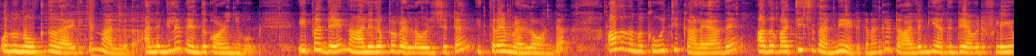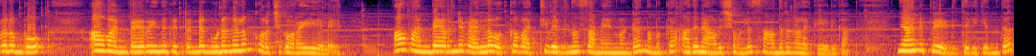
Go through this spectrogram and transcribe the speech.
ഒന്ന് നോക്കുന്നതായിരിക്കും നല്ലത്. അല്ലെങ്കിൽ വെന്ത് കുഴഞ്ഞു പോകും. ഇപ്പം ദേ നാല് കപ്പ് വെള്ളം ഒഴിച്ചിട്ട് ഇത്രയും വെള്ളമുണ്ട്. അത് നമുക്ക് ഊറ്റിക്കളയാതെ അത് വറ്റിച്ച് തന്നെ എടുക്കണം കേട്ടോ. അല്ലെങ്കിൽ അതിന്റെ ആ ഒരു ഫ്ലേവറും പോവും. ആ വൻപയറിൽ നിന്ന് കിട്ടേണ്ട ഗുണങ്ങളും കുറച്ച് കുറയുകയല്ലേ ആ വൻപയറിന്റെ വെള്ളമൊക്കെ വറ്റി വരുന്ന സമയം കൊണ്ട് നമുക്ക് അതിനാവശ്യമുള്ള സാധനങ്ങളൊക്കെ എടുക്കാം. ഞാനിപ്പോൾ എടുത്തിരിക്കുന്നത്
